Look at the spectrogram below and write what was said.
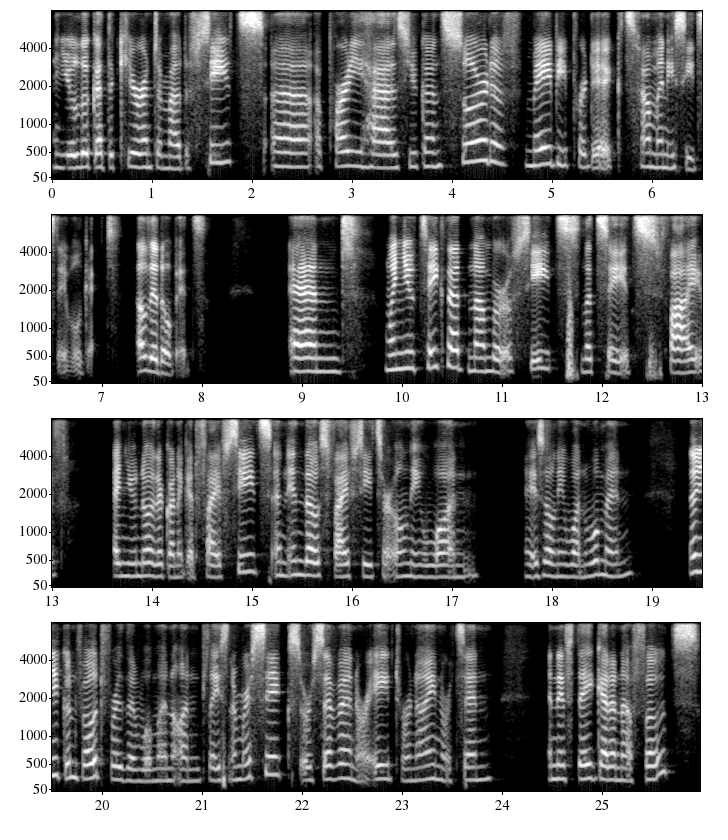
and you look at the current amount of seats uh, a party has, you can sort of maybe predict how many seats they will get a little bit. And when you take that number of seats, let's say it's five, and you know they're going to get five seats, and in those five seats are only one is only one woman, then you can vote for the woman on place number six or seven or eight or nine or ten. And if they get enough votes,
